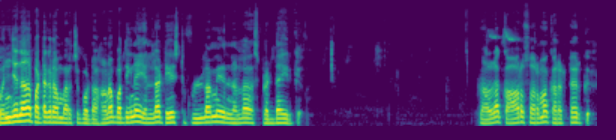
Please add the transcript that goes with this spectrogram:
கொஞ்சம் தானே பட்டகிராம்பு அரைச்சி போட்டோம். ஆனால் பார்த்தீங்கன்னா எல்லா டேஸ்ட் ஃபுல்லாமே இது நல்லா ஸ்ப்ரெட் ஆகிருக்கு நல்லா காரசாரமாக கரெக்டாக இருக்குது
